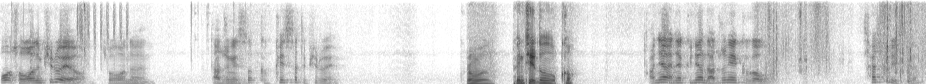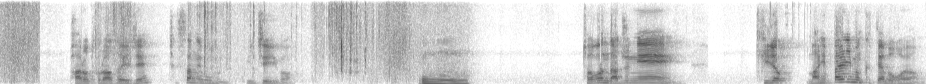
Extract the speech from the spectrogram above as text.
어 저거는 필요해요. 저거는 나중에 써, 그 퀘스트 할 때 필요해. 그러면 팬티에 넣어놓을까? 아니야 아니야 그냥 나중에 그거 살 수도 있어요. 바로 돌아서 이제 책상에 보면 있지 이거. 오, 저건 나중에 기력 많이 빨리면 그때 먹어요.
